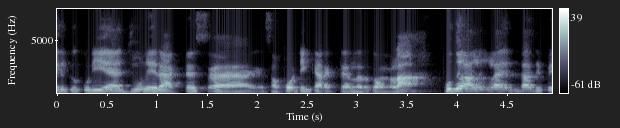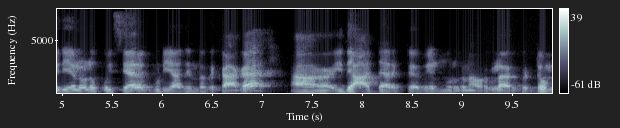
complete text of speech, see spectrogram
இருக்கக்கூடிய ஜூனியர் ஆக்டர்ஸ் சப்போர்ட்டிங் கேரக்டர்ல இருக்கவங்களாம் புது ஆளுங்களா இருந்தால் அது பெரிய அளவில் போய் சேர முடியாதுன்றதுக்காக இது ஆர்ட் டைரக்டர் வேல்முருகன் அவர்களாக இருக்கட்டும்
